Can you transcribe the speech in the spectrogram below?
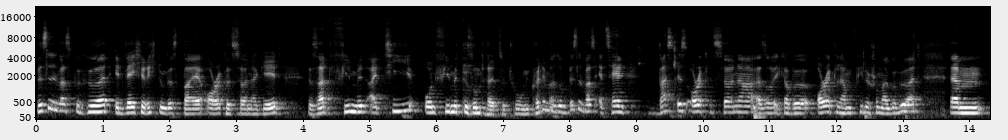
bisschen was gehört, in welche Richtung das bei Oracle Cerner geht. Es hat viel mit IT und viel mit Gesundheit zu tun. Könnt ihr mal so ein bisschen was erzählen? Was ist Oracle Cerner? Also ich glaube, Oracle haben viele schon mal gehört. Ähm,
